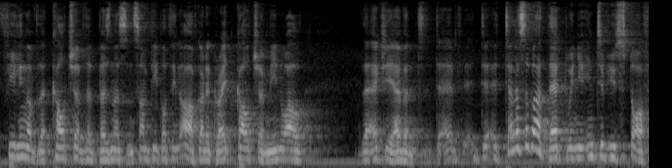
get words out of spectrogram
feeling of the culture of the business. And some people think, oh, I've got a great culture. Meanwhile, they actually haven't. Tell us about that when you interview staff.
